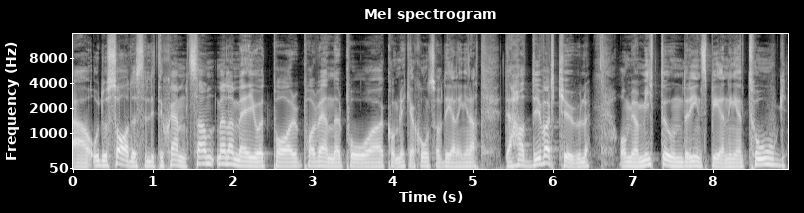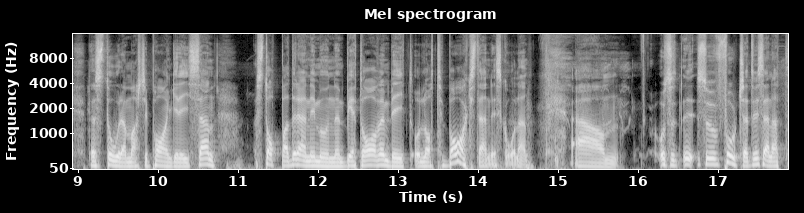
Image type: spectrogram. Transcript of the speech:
Uh, och då sades det lite skämtsamt mellan mig och ett par, par vänner på kommunikationsavdelningen att det hade ju varit kul om jag mitt under inspelningen tog den stora marsipangrisen stoppade den i munnen, bet av en bit och la tillbaks den i skålen. Um, och så, så fortsätter vi sen att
